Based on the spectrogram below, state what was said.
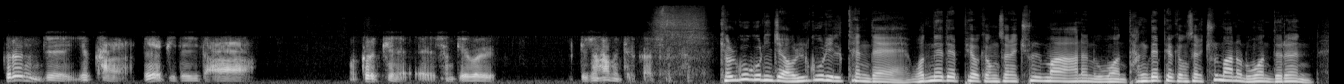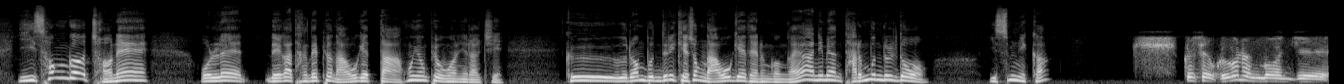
그런 이제 역할의 비대위다. 뭐 그렇게 성격을 규정하면 될 것 같습니다. 결국은 이제 얼굴일 텐데 원내대표 경선에 출마하는 의원, 당대표 경선에 출마하는 의원들은 이 선거 전에 원래 내가 당대표 나오겠다, 홍영표 의원이랄지 그런 분들이 계속 나오게 되는 건가요? 아니면 다른 분들도 있습니까? 글쎄요, 그거는 뭐 이제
